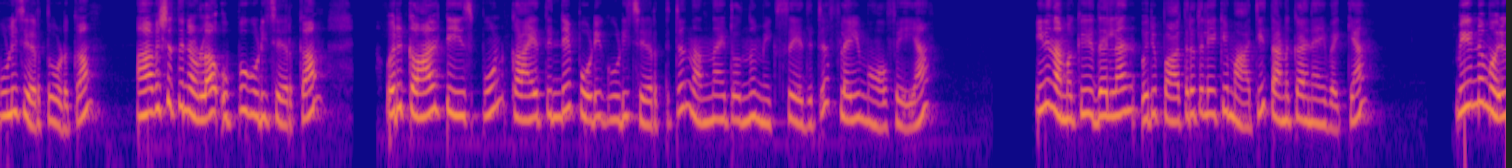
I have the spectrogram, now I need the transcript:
പുളി ചേർത്ത് കൊടുക്കാം. ആവശ്യത്തിനുള്ള ഉപ്പ് കൂടി ചേർക്കാം. ഒരു കാൽ ടീസ്പൂൺ കായത്തിന്റെ പൊടി കൂടി ചേർത്തിട്ട് നന്നായിട്ടൊന്ന് മിക്സ് ചെയ്തിട്ട് ഫ്ലെയിം ഓഫ് ചെയ്യാം. ഇനി നമുക്ക് ഇതെല്ലാം ഒരു പാത്രത്തിലേക്ക് മാറ്റി തണുക്കാനായി വയ്ക്കാം. വീണ്ടും ഒരു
